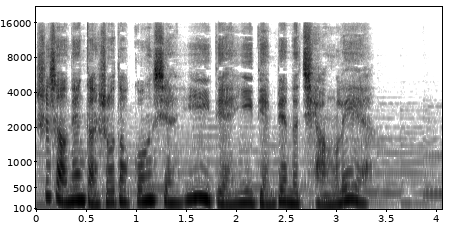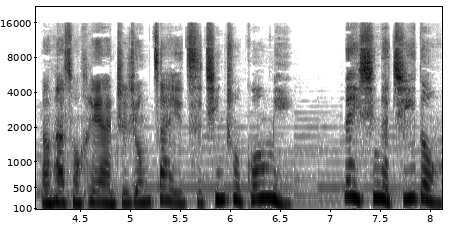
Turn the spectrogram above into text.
石小念感受到光线一点一点变得强烈。当他从黑暗之中再一次轻触光明。内心的激动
